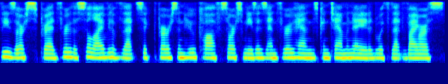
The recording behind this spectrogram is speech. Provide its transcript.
These are spread through the saliva of that sick person who coughs or sneezes and through hands contaminated with that virus.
